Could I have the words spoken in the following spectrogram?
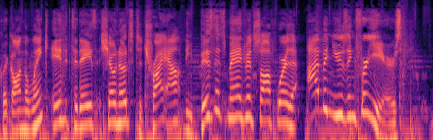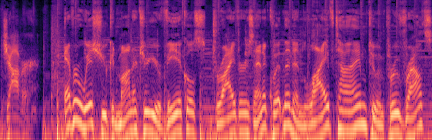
click on the link in today's show notes to try out the business management software that I've been using for years, Jobber. Ever wish you could monitor your vehicles, drivers, and equipment in live time to improve routes,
